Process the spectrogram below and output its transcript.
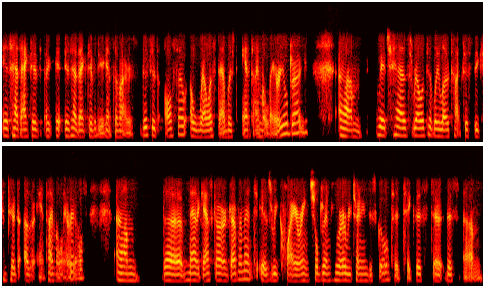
it has active it has activity against the virus. This is also a well-established anti-malarial drug. Um, which has relatively low toxicity compared to other anti-malarials. Um, the Madagascar government is requiring children who are returning to school to take this this um,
